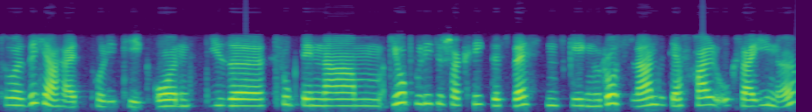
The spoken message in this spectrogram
zur Sicherheitspolitik. Und diese trug den Namen Geopolitischer Krieg des Westens gegen Russland, der Fall Ukraine.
